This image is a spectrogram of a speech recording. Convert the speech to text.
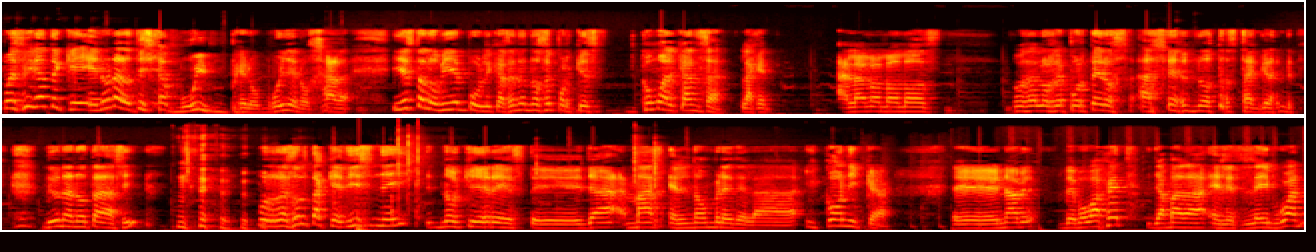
Pues fíjate que en una noticia muy, pero muy enojada, y esto lo vi en publicaciones, no sé por qué, es, cómo alcanza la gente, a la- lo- lo- los, o sea, los reporteros a hacer notas tan grandes de una nota así. Pues resulta que Disney no quiere este ya más el nombre de la icónica eh, nave de Boba Fett llamada el Slave One.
